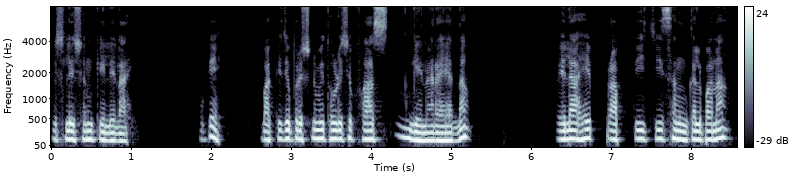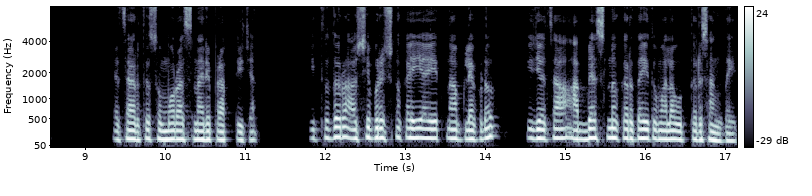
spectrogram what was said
विश्लेषण केलेलं आहे. ओके? बाकीचे प्रश्न मी थोडेसे फास्ट घेणार आहे आता. पहिला आहे प्राप्तीची संकल्पना. याचा अर्थ समोर असणारे प्राप्तीच्या. इथं तर असे प्रश्न काही आहेत ना आपल्याकडं की ज्याचा अभ्यास न करताही तुम्हाला उत्तर सांगता येईल.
